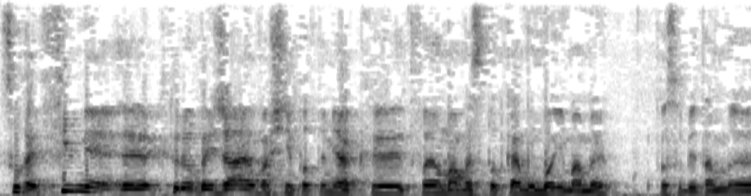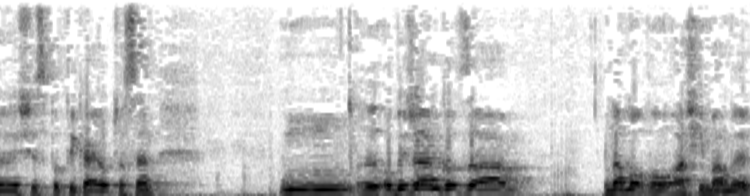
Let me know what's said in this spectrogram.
Słuchaj, w filmie, y, który obejrzałem właśnie po tym, jak Twoją mamę spotkałem u mojej mamy, to sobie tam y, się spotykają czasem, Mm, y, obejrzałem go za namową Asi mamy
